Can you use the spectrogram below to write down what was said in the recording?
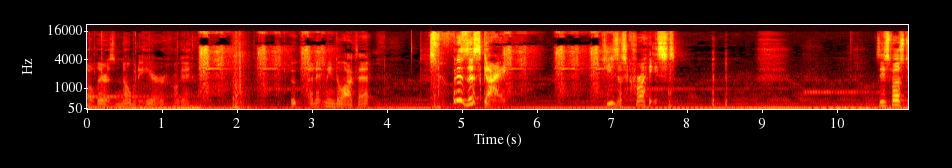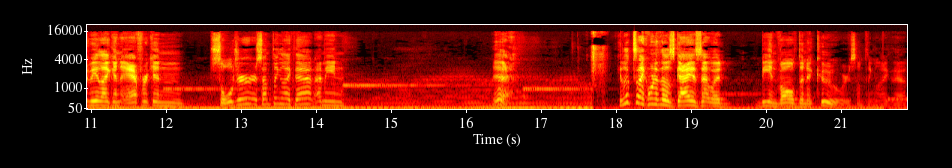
Oh, there is nobody here. Okay. Oops, I didn't mean to lock that. What is this guy? Jesus Christ. Is he supposed to be like an African soldier or something like that? I mean, yeah. He looks like one of those guys that would be involved in a coup or something like that.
